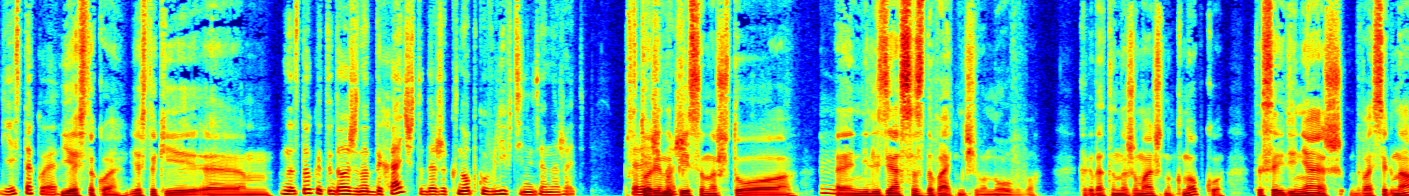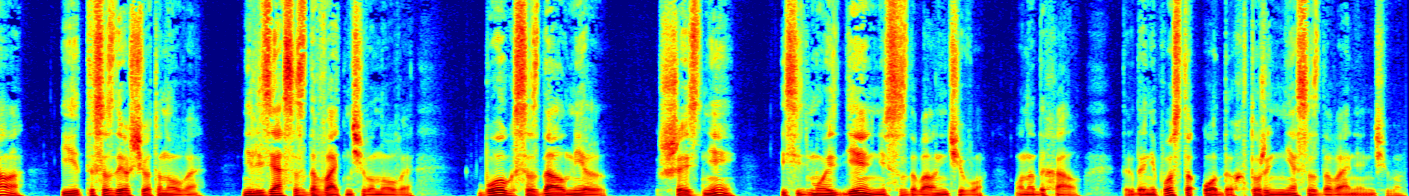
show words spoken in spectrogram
Есть такое? Есть такое. Есть такие... Эм... Настолько ты должен отдыхать, что даже кнопку в лифте нельзя нажать. В Торе написано, что э, нельзя создавать ничего нового. Когда ты нажимаешь на кнопку, ты соединяешь два сигнала, и ты создаешь что-то новое. Нельзя создавать ничего новое. Бог создал мир шесть дней, и седьмой день не создавал ничего. Он отдыхал. Тогда не просто отдых, тоже не создавание ничего.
